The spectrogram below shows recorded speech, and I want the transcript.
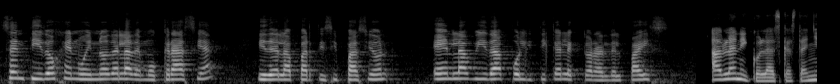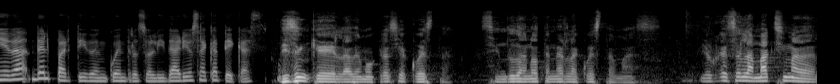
sentido genuino de la democracia y de la participación en la vida política electoral del país. Habla Nicolás Castañeda del Partido Encuentro Solidario Zacatecas. Dicen que la democracia cuesta, sin duda no tenerla cuesta más. Yo creo que esa es la máxima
